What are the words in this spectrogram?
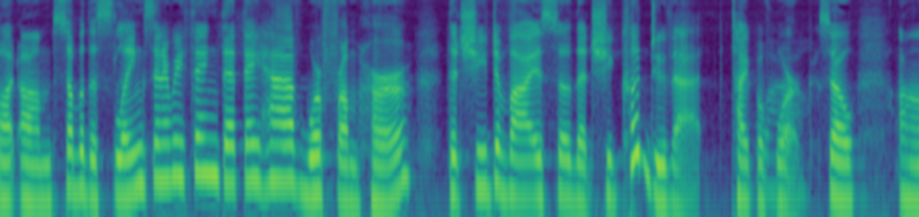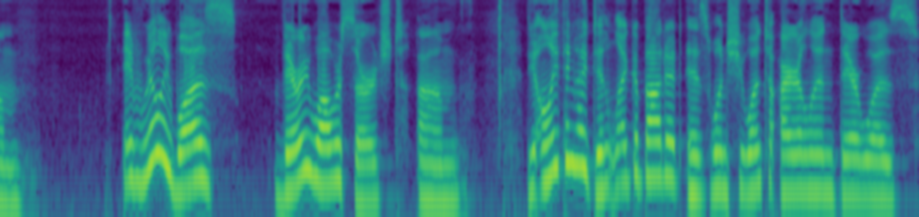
But um, some of the slings and everything that they have were from her that she devised so that she could do that type of Wow. work. So um, it really was very well researched. Um, the only thing I didn't like about it is when she went to Ireland, there was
